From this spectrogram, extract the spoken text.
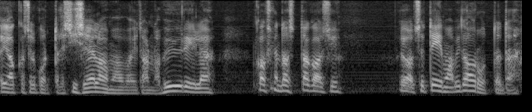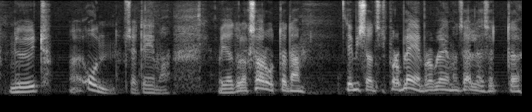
ei hakka seal korteris ise elama, vaid annab üürile. kakskümmend aastat tagasi ei olnud see teema, mida arutada, nüüd on see teema, mida tuleks arutada ja mis on siis probleem, probleem on selles, et äh,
